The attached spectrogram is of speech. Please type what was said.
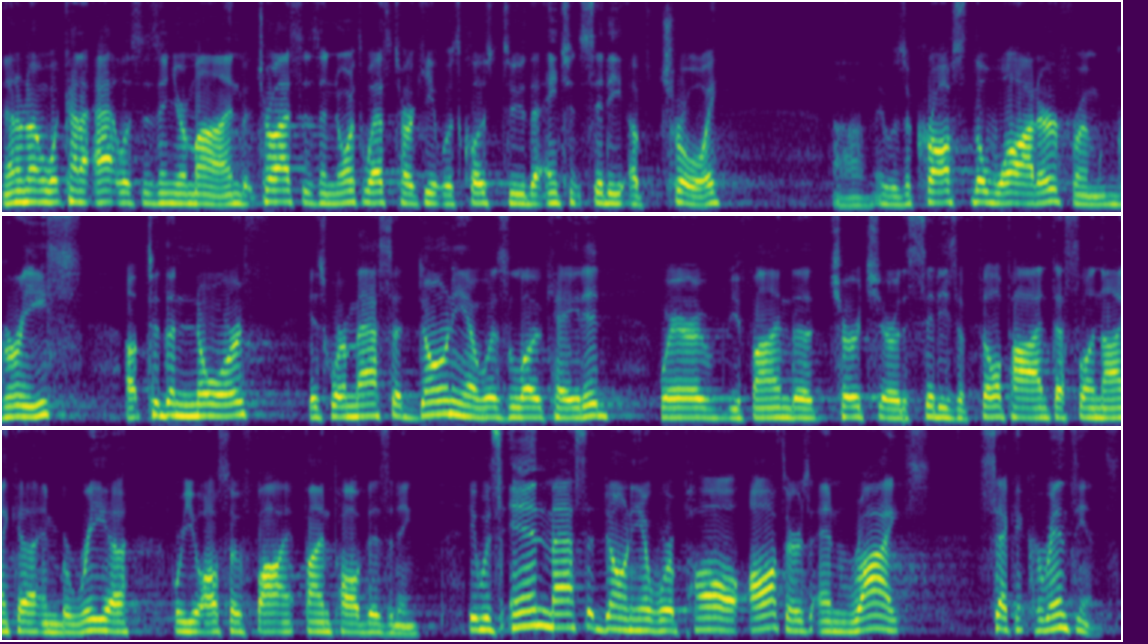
Now, I don't know what kind of atlas is in your mind, but Troas is in northwest Turkey. It was close to the ancient city of Troy. Um, it was across the water from Greece up to the north is where Macedonia was located where you find the church or the cities of Philippi and Thessalonica and Berea, where you also find Paul visiting. It was in Macedonia where Paul authors and writes Second Corinthians.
